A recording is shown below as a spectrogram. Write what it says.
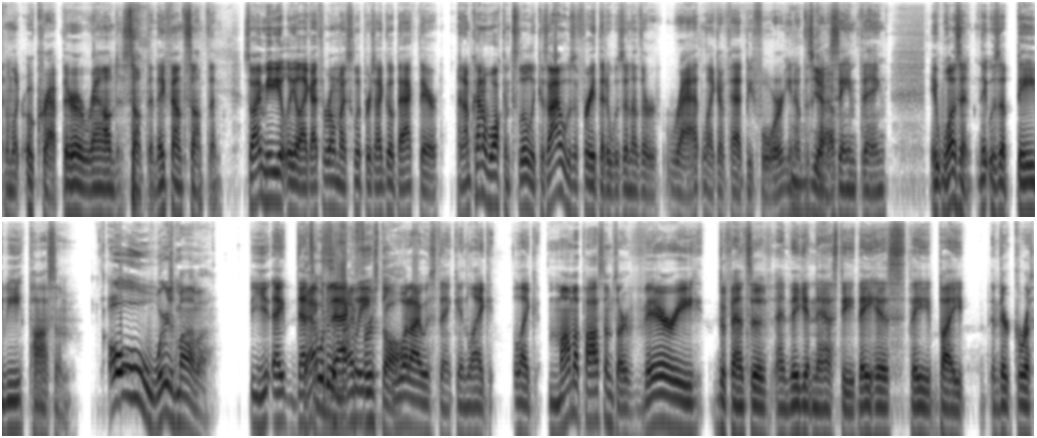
And I'm like, oh crap, they're around something. they found something. So I immediately, like, I throw on my slippers, I go back there, and I'm kind of walking slowly because I was afraid that it was another rat like I've had before, you know, this kind of same thing. It wasn't. It was a baby possum. Oh, where's Mama? Yeah, I- that's That exactly what I was thinking. Like, like mama possums are very defensive and they get nasty. They hiss, they bite, and they're gross.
